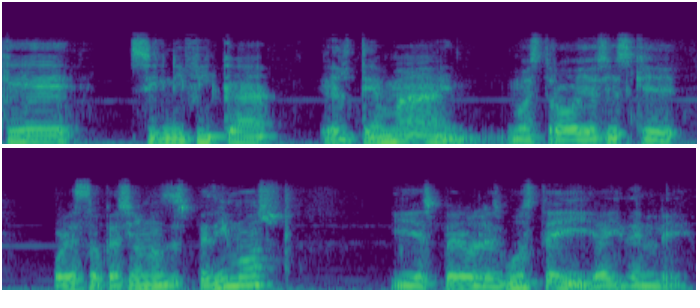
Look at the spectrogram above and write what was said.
qué significa el tema en nuestro hoy. Así es que por esta ocasión nos despedimos y espero les guste y ahí denle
